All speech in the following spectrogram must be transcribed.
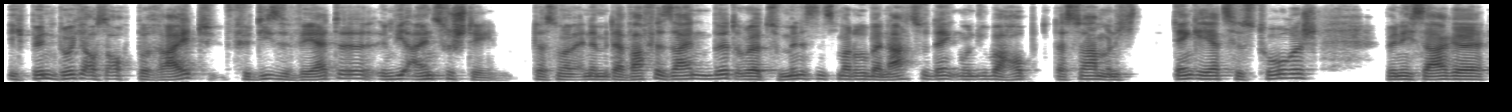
ich bin durchaus auch bereit, für diese Werte irgendwie einzustehen. Ob das nur am Ende mit der Waffe sein wird oder zumindest mal darüber nachzudenken und überhaupt das zu haben. Und ich denke jetzt historisch, wenn ich sage,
